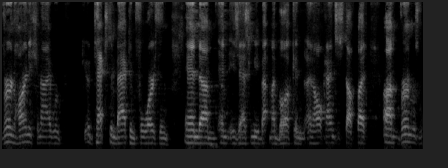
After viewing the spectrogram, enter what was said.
Verne Harnish and I were texting back and forth, and and um, and he's asking me about my book and, and all kinds of stuff. But um, Verne was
